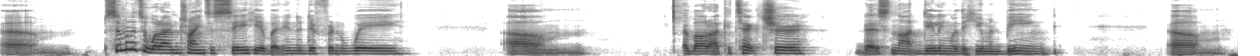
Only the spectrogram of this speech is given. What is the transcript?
um, similar to what I'm trying to say here, but in a different way, um, about architecture that's not dealing with a human being, um,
